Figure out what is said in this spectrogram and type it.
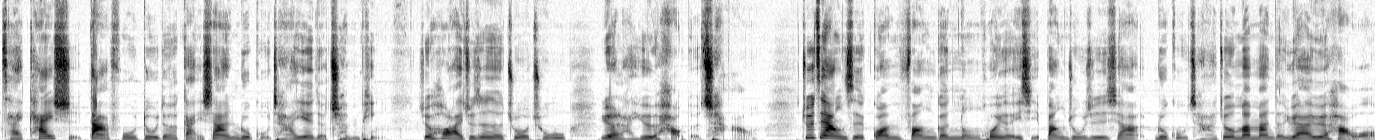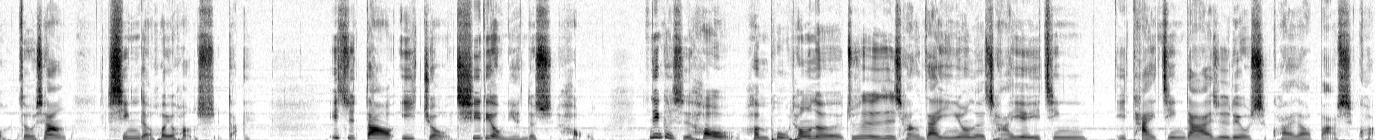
才开始大幅度的改善入股茶叶的成品，就后来就真的做出越来越好的茶哦。就这样子，官方跟农会的一起帮助之下，入股茶就慢慢的越来越好哦，走向新的辉煌时代。一直到一九七六年的时候，那个时候很普通的就是日常在饮用的茶叶，一斤一台斤大概是六十块到八十块。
